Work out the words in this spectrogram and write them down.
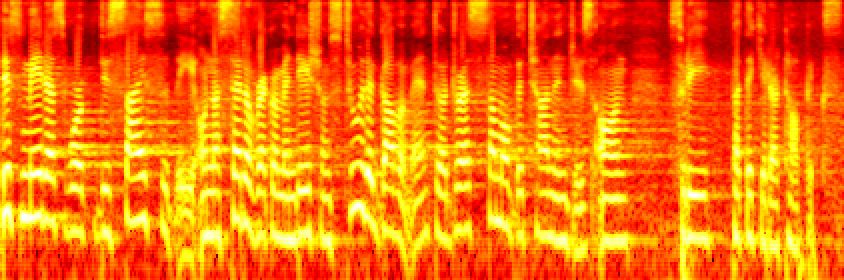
This made us work decisively on a set of recommendations to the government to address some of the challenges on three particular topics.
